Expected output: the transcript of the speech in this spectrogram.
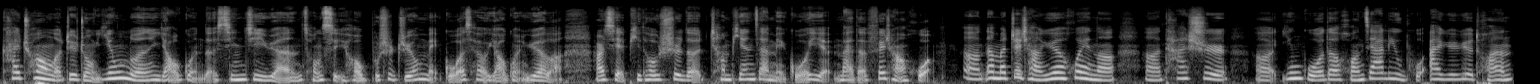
开创了这种英伦摇滚的新纪元。从此以后，不是只有美国才有摇滚乐了，而且披头士的唱片在美国也卖得非常火。呃，那么这场音乐会呢，呃，它是呃英国的皇家利物浦爱乐乐团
